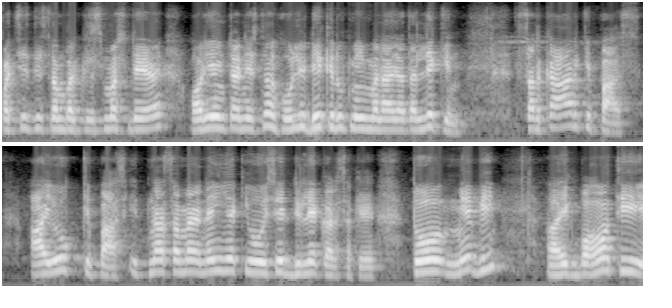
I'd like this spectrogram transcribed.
25 दिसंबर क्रिसमस डे है और ये इंटरनेशनल हॉलीडे के रूप में भी मनाया जाता है। लेकिन सरकार के पास, आयोग के पास इतना समय नहीं है कि वो इसे डिले कर सके। तो मे भी एक बहुत ही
